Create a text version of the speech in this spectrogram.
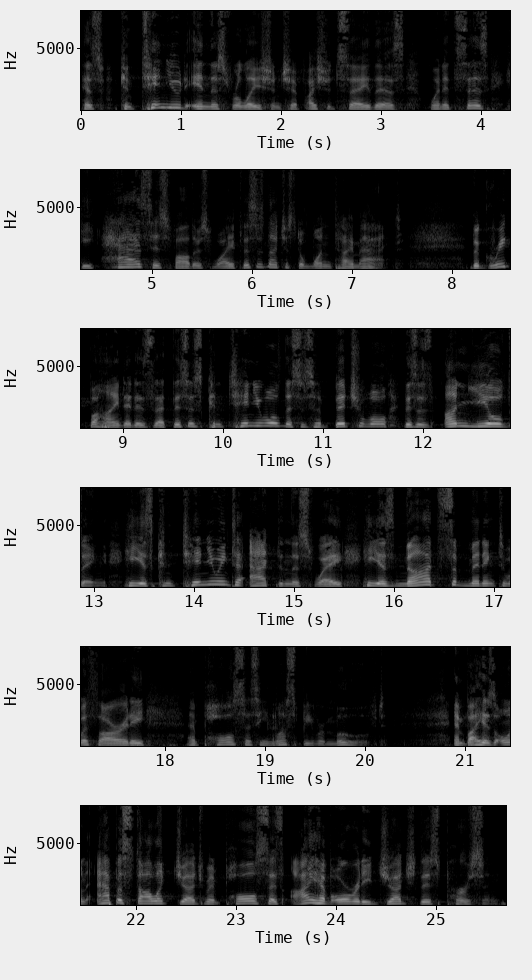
has continued in this relationship. I should say this when it says he has his father's wife, this is not just a one time act. The Greek behind it is that this is continual, this is habitual, this is unyielding. He is continuing to act in this way. He is not submitting to authority. And Paul says he must be removed. And by his own apostolic judgment, Paul says, I have already judged this person.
